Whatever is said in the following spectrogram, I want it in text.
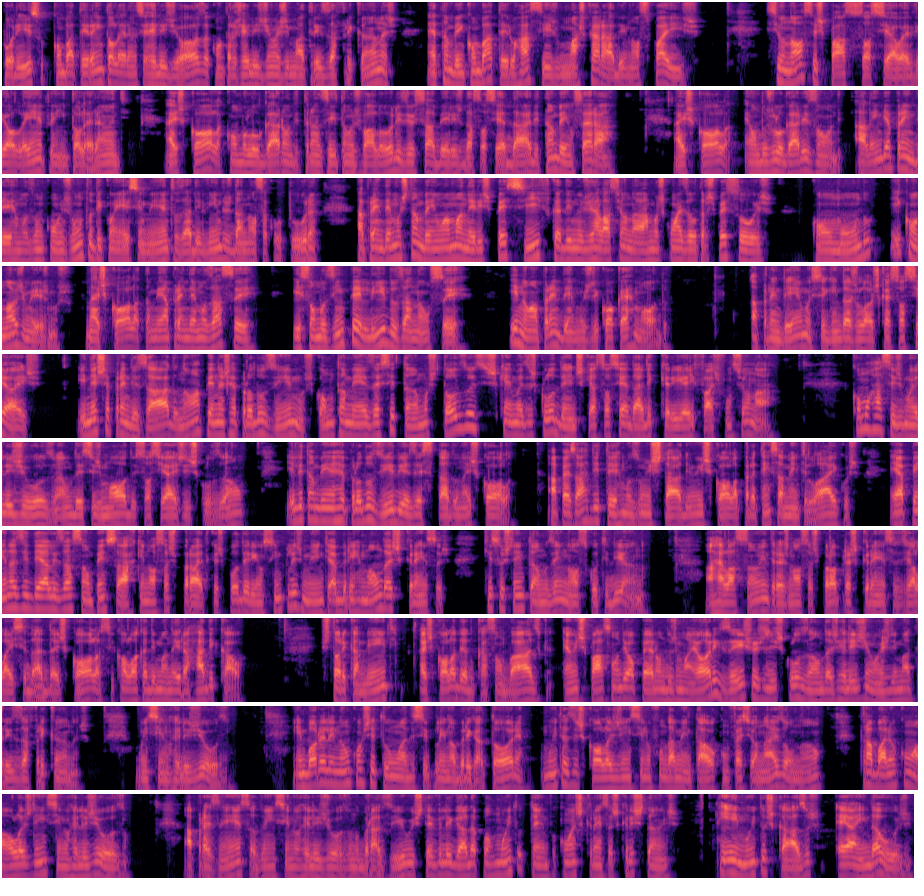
Por isso, combater a intolerância religiosa contra as religiões de matrizes africanas é também combater o racismo mascarado em nosso país. Se o nosso espaço social é violento e intolerante, a escola, como lugar onde transitam os valores e os saberes da sociedade, também o será. A escola é um dos lugares onde, além de aprendermos um conjunto de conhecimentos advindos da nossa cultura, aprendemos também uma maneira específica de nos relacionarmos com as outras pessoas, com o mundo e com nós mesmos. Na escola também aprendemos a ser, e somos impelidos a não ser, e não aprendemos de qualquer modo. Aprendemos seguindo as lógicas sociais, e neste aprendizado não apenas reproduzimos, como também exercitamos todos os esquemas excludentes que a sociedade cria e faz funcionar. Como o racismo religioso é um desses modos sociais de exclusão, ele também é reproduzido e exercitado na escola. Apesar de termos um Estado e uma escola pretensamente laicos, é apenas idealização pensar que nossas práticas poderiam simplesmente abrir mão das crenças que sustentamos em nosso cotidiano. A relação entre as nossas próprias crenças e a laicidade da escola se coloca de maneira radical. Historicamente, a escola de educação básica é um espaço onde opera um dos maiores eixos de exclusão das religiões de matrizes africanas, o ensino religioso. Embora ele não constitua uma disciplina obrigatória, muitas escolas de ensino fundamental, confessionais ou não, trabalham com aulas de ensino religioso. A presença do ensino religioso no Brasil esteve ligada por muito tempo com as crenças cristãs, e em muitos casos é ainda hoje.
